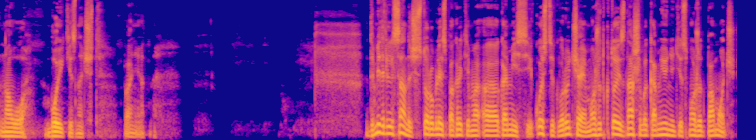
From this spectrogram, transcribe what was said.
Ну, о, бойки, значит. Понятно. Дмитрий Александрович, 100 рублей с покрытием э, комиссии. Костик, выручай. Может, кто из нашего комьюнити сможет помочь?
